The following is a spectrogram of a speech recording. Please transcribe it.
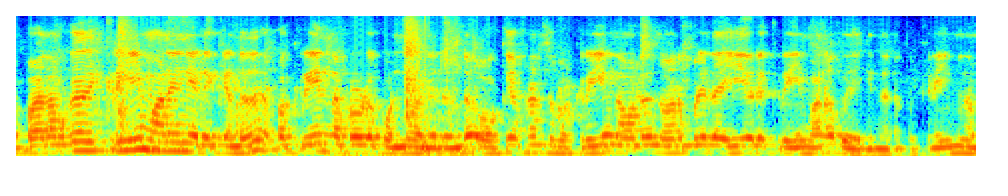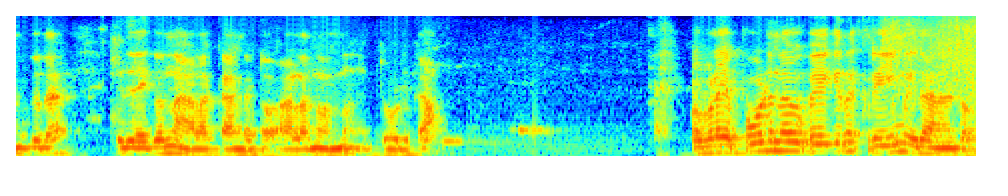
അപ്പോൾ നമുക്ക് ക്രീമാണ് ഇനി എടുക്കേണ്ടത്. അപ്പൊ ക്രീം നമ്മളിവിടെ കൊണ്ടുവന്നിട്ടുണ്ട്. ഓക്കെ ഫ്രണ്ട്സ് അപ്പൊ ക്രീം നമ്മൾ നോർമലി ഇതാ ഈ ഒരു ക്രീമാണ് ഉപയോഗിക്കുന്നത്. അപ്പൊ ക്രീം നമുക്ക് ഇതാ ഇതിലേക്ക് ഒന്ന് അളക്കാം കേട്ടോ. അളന്നൊന്ന് ഇട്ട് കൊടുക്കാം. അപ്പോൾ നമ്മൾ എപ്പോഴും ഉപയോഗിക്കുന്ന ക്രീം ഇതാണ് കേട്ടോ.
